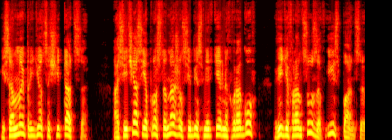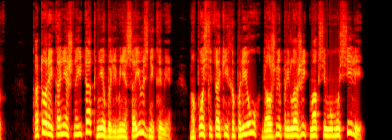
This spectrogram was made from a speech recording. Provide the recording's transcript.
и со мной придется считаться. А сейчас я просто нажил себе смертельных врагов в виде французов и испанцев, которые, конечно, и так не были мне союзниками, но после таких оплеух должны приложить максимум усилий,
